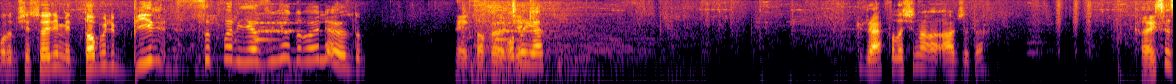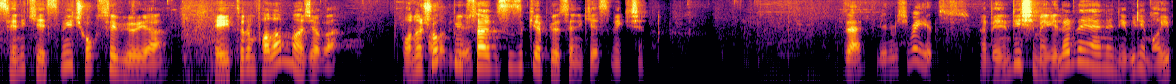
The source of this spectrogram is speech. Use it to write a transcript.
Burada bir şey söyleyeyim mi? W1-0 yazıyordu böyle öldüm. Wave buff'ı O da ölecek. gel. Güzel. Flash'ını harcadı. Kayısa seni kesmeyi çok seviyor ya. Hater'ın falan mı acaba? Bana çok Olabilir. büyük saygısızlık yapıyor seni kesmek için. Güzel. Benim işime gelir. Ya benim de işime gelir de yani ne bileyim ayıp.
